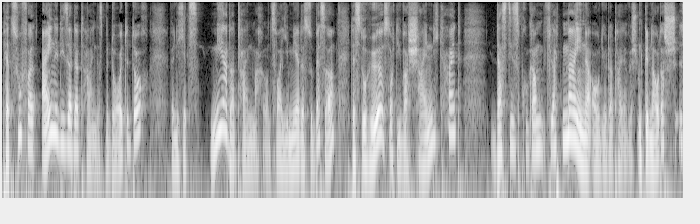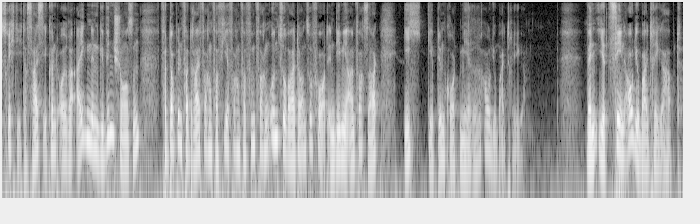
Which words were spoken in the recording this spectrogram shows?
per Zufall eine dieser Dateien. Das bedeutet doch, wenn ich jetzt mehr Dateien mache, und zwar je mehr, desto besser, desto höher ist doch die Wahrscheinlichkeit, dass dieses Programm vielleicht meine Audiodatei erwischt. Und genau das ist richtig. Das heißt, ihr könnt eure eigenen Gewinnchancen verdoppeln, verdreifachen, vervierfachen, verfünffachen und so weiter und so fort, indem ihr einfach sagt, ich gebe dem Code mehrere Audiobeiträge. Wenn ihr zehn Audiobeiträge habt,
